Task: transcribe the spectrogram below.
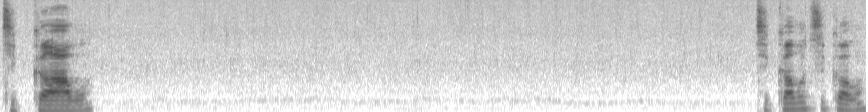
Цікаво. Цікаво, цікаво.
